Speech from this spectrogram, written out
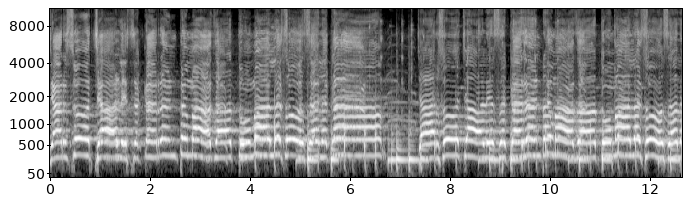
चार सौ चालीस करंट माझा तुम्हाला सोसल का चार सो चाळीस करंट माझा तुम्हाला सोसल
